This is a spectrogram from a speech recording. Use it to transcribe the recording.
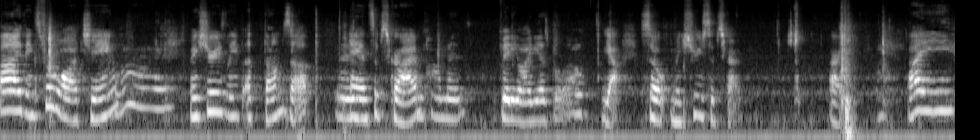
Bye. Thanks for watching. Bye. Make sure you leave a thumbs up And and subscribe. comment video ideas below. Yeah. So make sure you subscribe. All right. Bye.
